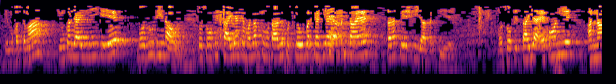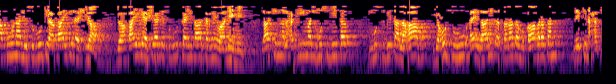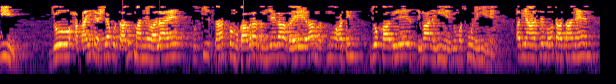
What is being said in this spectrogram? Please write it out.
یہ مقدمہ کیوں کر جائز نہیں کہ یہ موجود ہی نہ ہو؟ تو صوفی تائیہ کے مذہب کے مطابق اس کے اوپر کیا کیا جا سکتا ہے؟ صنعت پیش کی جا سکتی ہے۔ سوفستائیہ ہے کون یہ؟ اناخون ثبوت عقائد الاشیاء. جو عقائد اشیاء کے ثبوت کا انکار کرنے والے ہیں۔ لاکن الحکیم المثبت، مثبت لہاب یعدہ اے غالی کا صنعت مقابرتاً. لیکن حکیم، جو حقائق اشیاء کو ثابت ماننے والا ہے، اس کی صنعت کو مقابلہ سمجھے گا غیر مصنوعات جو قابل سما نہیں ہے، جو مصنوع نہیں ہے۔ اب یہاں سے بہت آسان ہے۔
